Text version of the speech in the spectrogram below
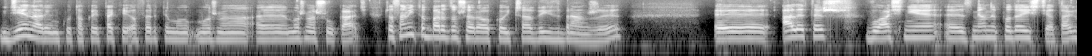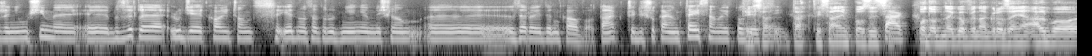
gdzie na rynku takiej, takiej oferty mo, można, e, można szukać. Czasami to bardzo szeroko i trzeba wyjść z branży, ale też właśnie e, zmiany podejścia, tak, że nie musimy, e, bo zwykle ludzie kończąc jedno zatrudnienie myślą zero-jedynkowo, tak, czyli szukają tej samej pozycji. Tej, tak, tej samej pozycji, tak. podobnego wynagrodzenia albo,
